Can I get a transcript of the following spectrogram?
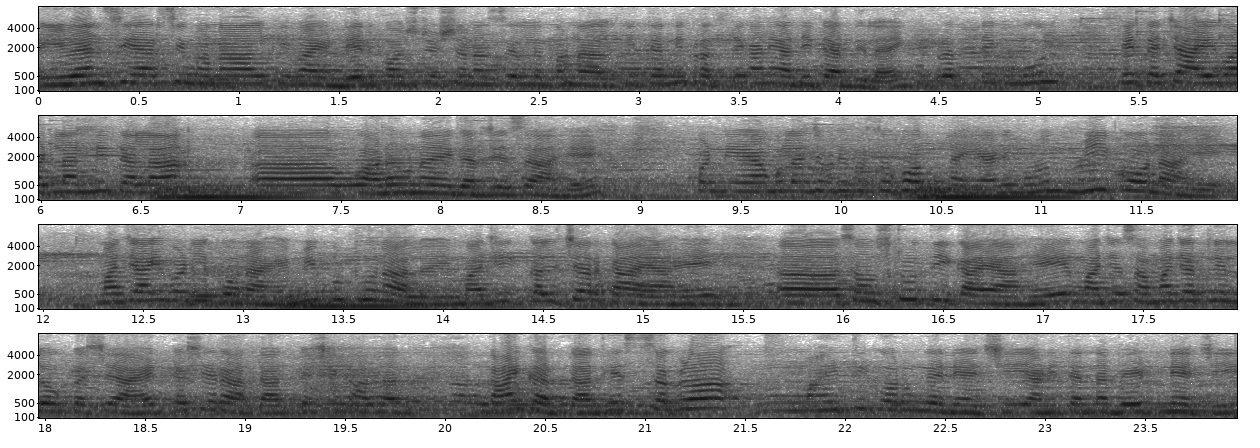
U N C R C म्हणाल किंवा इंडियन कॉन्स्टिट्यूशन असेल म्हणाल की त्यांनी प्रत्येकाने अधिकार दिला आहे की प्रत्येक मूल हे त्याच्या आईवडिलांनी त्याला वाढवणं हे गरजेचं आहे. पण या मुलांच्याकडे कसं होत नाही. आणि म्हणून मी कोण आहे? माझे आई वडील कोण आहे? मी कुठून आलो आहे माझी कल्चर काय आहे? संस्कृती काय आहे? माझ्या समाजातले लोक कसे आहेत? कसे राहतात? कसे खातात? काय करतात? हे सगळं माहिती करून घेण्याची आणि त्यांना भेटण्याची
